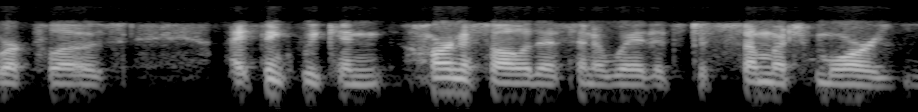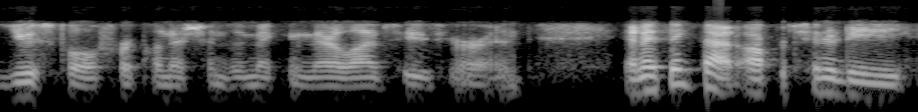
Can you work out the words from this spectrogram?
workflows I think we can harness all of this in a way that's just so much more useful for clinicians and making their lives easier. And and I think that opportunity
